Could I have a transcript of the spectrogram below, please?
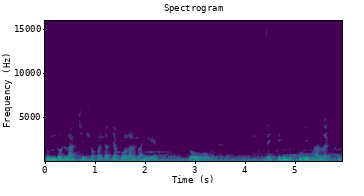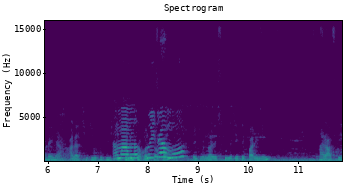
সুন্দর লাগছে সকালটা যা বলার বাইরে। তো দেখতে কিন্তু খুবই ভালো লাগছে তাই না? আর আজকে যেহেতু বৃষ্টি ছিল সকাল সকাল এই জন্য আর স্কুলে যেতে পারিনি। আর আজকে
